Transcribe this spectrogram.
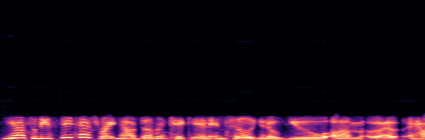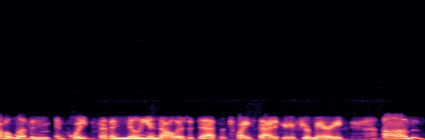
Yeah, so the estate tax right now doesn't kick in until you know you um, uh, have eleven point seven million dollars of debt, or twice that if you're if you're married. Um,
